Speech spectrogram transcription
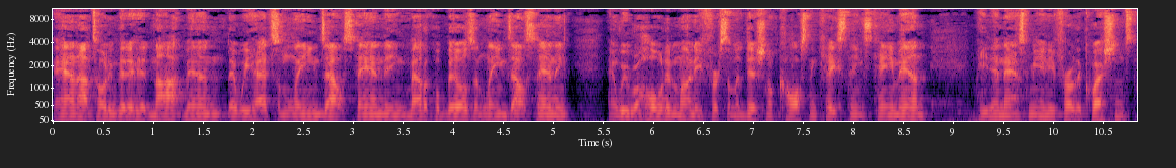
And I told him that it had not been, that we had some liens outstanding, medical bills and liens outstanding, and we were holding money for some additional costs in case things came in. He didn't ask me any further questions.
